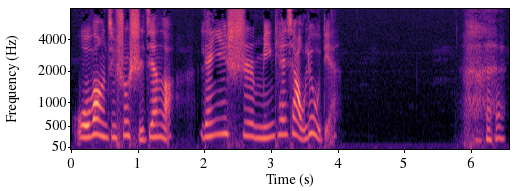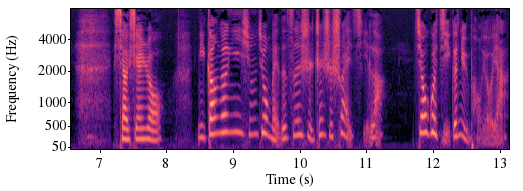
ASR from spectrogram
我忘记说时间了，联谊是明天下午六点。”“，呵 呵小鲜肉，你刚刚英雄救美的姿势真是帅极了，交过几个女朋友呀？”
